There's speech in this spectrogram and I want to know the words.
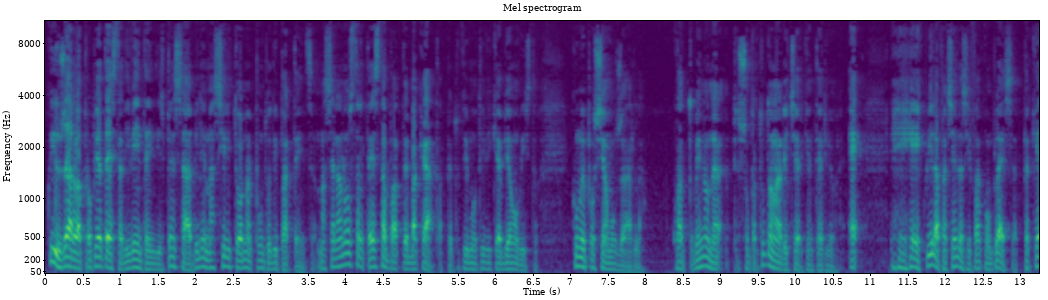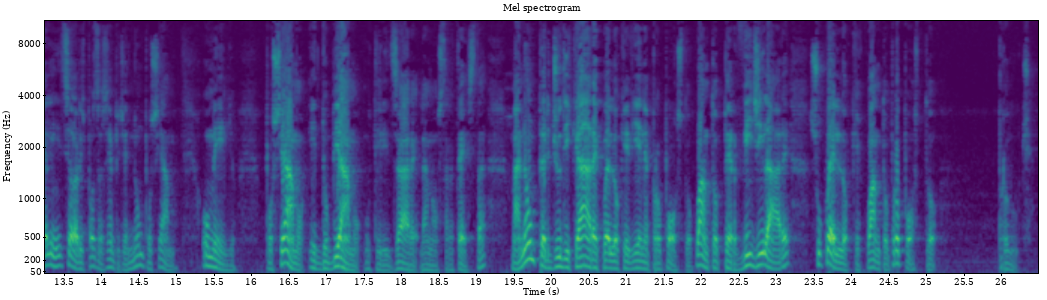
Qui usare la propria testa diventa indispensabile, ma si ritorna al punto di partenza. Ma se la nostra testa parte bacata, per tutti i motivi che abbiamo visto, come possiamo usarla? Quantomeno, nella, soprattutto nella ricerca interiore. Eh, e qui la faccenda si fa complessa, perché all'inizio la risposta è semplice, non possiamo, o meglio, possiamo e dobbiamo utilizzare la nostra testa, ma non per giudicare quello che viene proposto, quanto per vigilare su quello che quanto proposto produce.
